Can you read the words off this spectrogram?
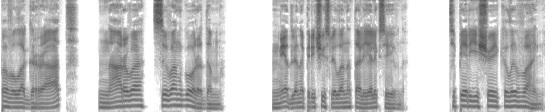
Павлоград, Нарва с Ивангородом. Медленно перечислила Наталья Алексеевна. Теперь еще и Колывань.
